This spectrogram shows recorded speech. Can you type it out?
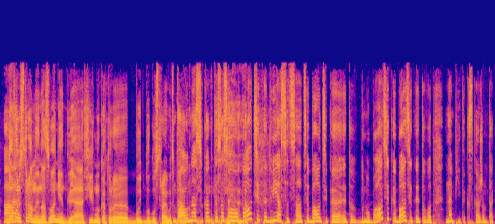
Опт». А, Довольно странное название для фирмы, которая будет благоустраивать Да, парк. у нас как-то со словом Балтика две ассоциации. Балтика это, ну, Балтика, и Балтика это вот напиток, скажем так.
